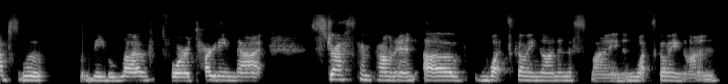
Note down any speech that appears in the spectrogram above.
absolutely love for targeting that stress component of what's going on in the spine and what's going on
